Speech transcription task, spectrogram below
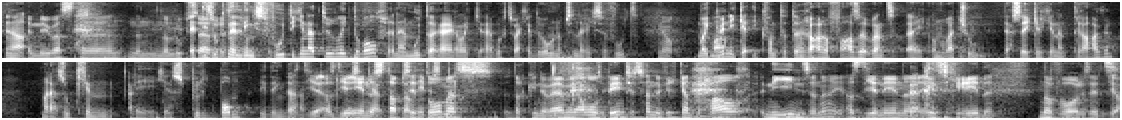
Ja. En nu was het eh, een, een Het is ook een linksvoetige natuurlijk, de Wolf. En hij moet daar eigenlijk, hij wordt wat gedwongen op zijn rechtse voet. Ja. Maar ik Maar- weet niet, ik, ik vond het een rare fase, want hey, Onwachu, dat is zeker geen trage, maar dat is ook geen, allee, geen spurtbom. Ik denk dat, Als die, als die ene stap even Thomas, daar kunnen wij met al ons beentjes van de vierkante paal niet in zijn. Hè? Als die een ene één schrede naar voren zet. Ja.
